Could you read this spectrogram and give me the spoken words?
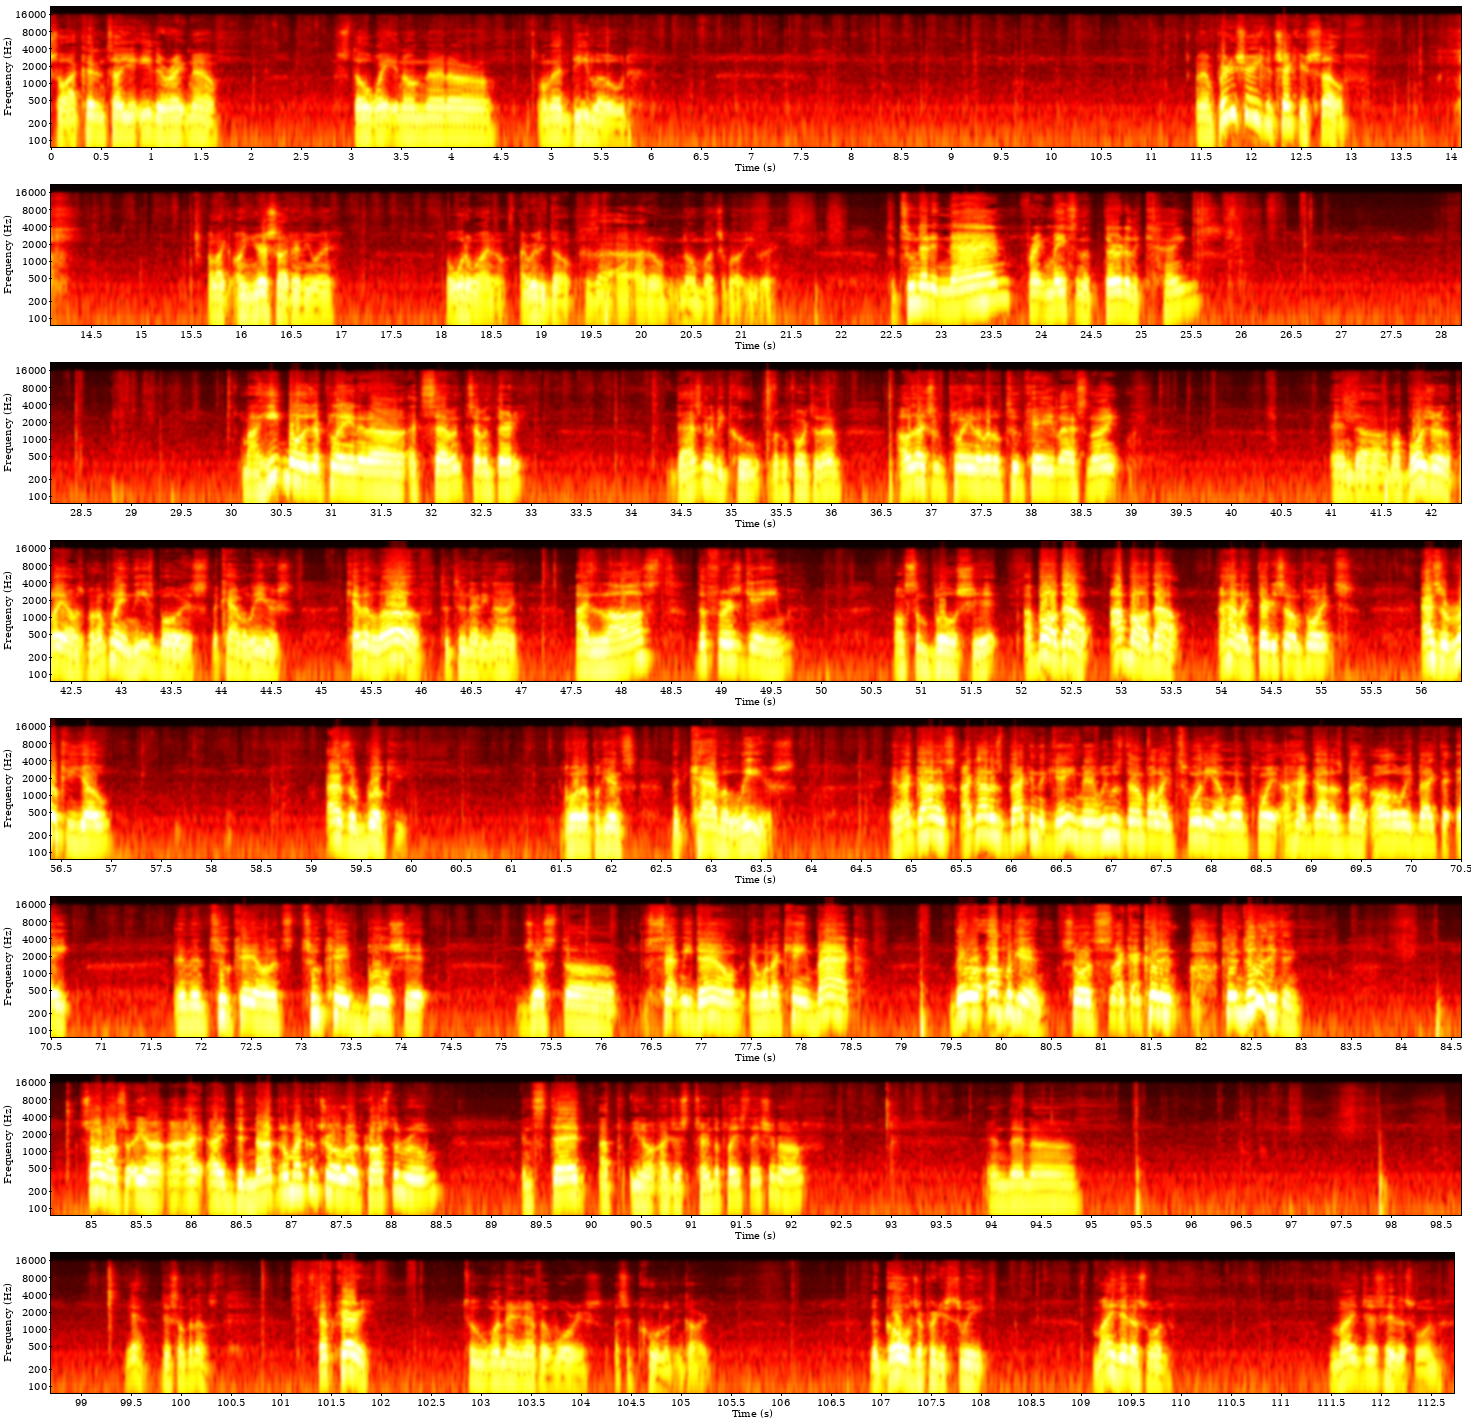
So I couldn't tell you either right now. Still waiting on that uh on that deload. And I'm pretty sure you can check yourself. Or like on your side anyway. But what do I know? I really don't because I, I, I don't know much about eBay. To 299, Frank Mason, the third of the Kings. My Heat boys are playing at uh at seven, seven thirty. That's gonna be cool. Looking forward to them. I was actually playing a little 2K last night And uh, my boys are in the playoffs, but I'm playing these boys, the Cavaliers. Kevin Love to 299. I lost the first game on some bullshit. I balled out. I balled out. I had like 30 something points. As a rookie, yo. As a rookie. Going up against the Cavaliers. And I got us I got us back in the game, man. We was down by like 20 at one point. I had got us back all the way back to 8. And then 2K on its 2K bullshit just uh sat me down and when I came back they were up again. So it's like I couldn't couldn't do anything. So I lost. You know, I I, I did not throw my controller across the room. Instead, I you know I just turned the PlayStation off, and then uh, yeah, did something else. Steph Curry to 199 for the Warriors. That's a cool looking card. The golds are pretty sweet. Might hit us one. Might just hit us one.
